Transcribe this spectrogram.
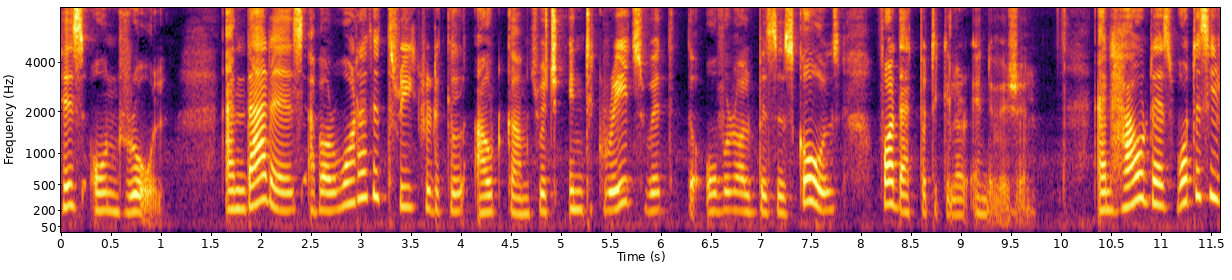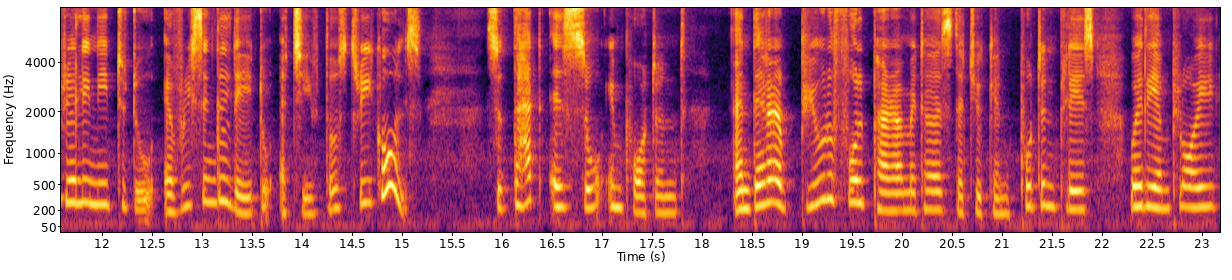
his own role. And that is about what are the three critical outcomes which integrates with the overall business goals for that particular individual? And how does what does he really need to do every single day to achieve those three goals? So that is so important. And there are beautiful parameters that you can put in place where the employee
